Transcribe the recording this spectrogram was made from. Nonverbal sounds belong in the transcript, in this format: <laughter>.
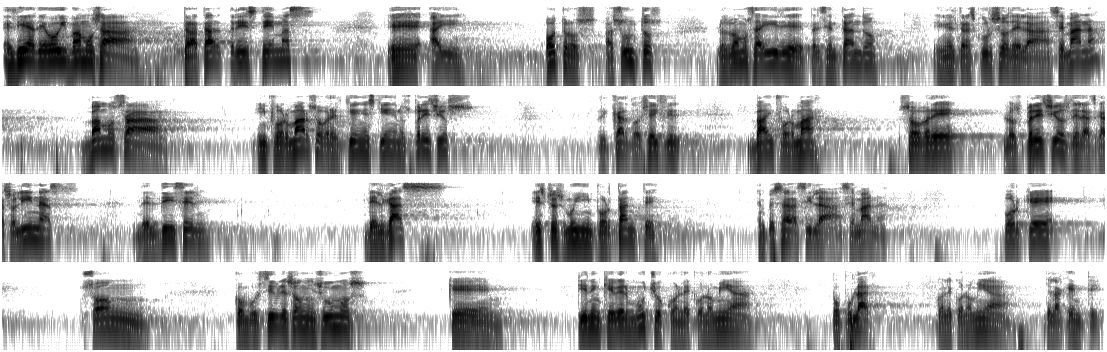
El día de hoy vamos a tratar tres temas. Eh, hay otros asuntos, los vamos a ir eh, presentando en el transcurso de la semana. Vamos a informar sobre quién es quién en los precios. Ricardo Sheffield va a informar sobre los precios de las gasolinas, del diésel, del gas. Esto es muy importante, empezar así la semana, porque son combustibles, son insumos que tienen que ver mucho con la economía popular, con la economía de la gente.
